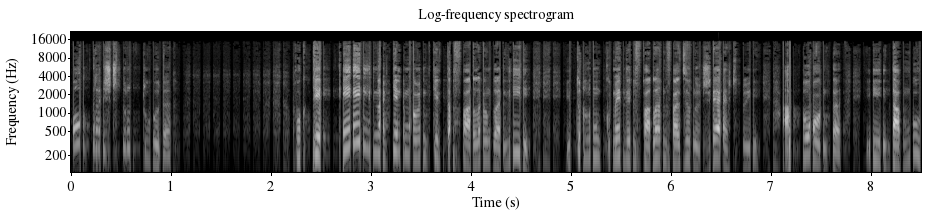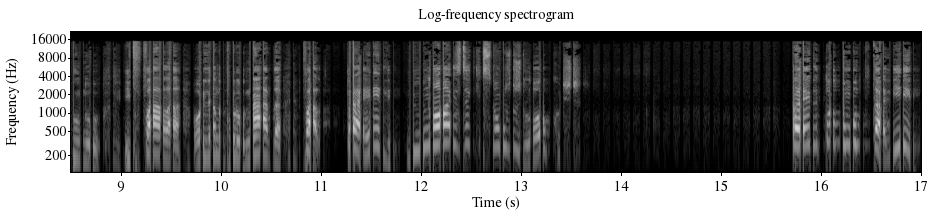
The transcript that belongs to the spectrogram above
outra estrutura. Porque ele, naquele momento que ele está falando ali, e todo mundo com medo dele falando, fazendo gesto, e aponta, e dá murro, e fala, olhando para o nada, fala, para ele, nós é que somos os loucos. Para ele, todo mundo que está ali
